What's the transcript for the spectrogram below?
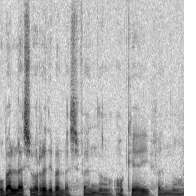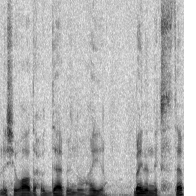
وبلش already بلش. فإنه okay فإنه الإشي واضح قدامي إنه هيا بين ال next step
